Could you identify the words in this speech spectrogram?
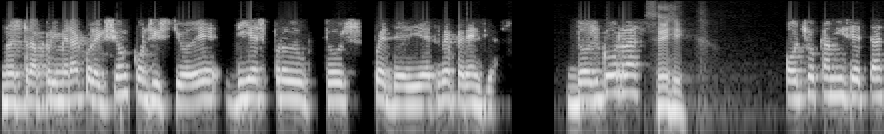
Nuestra primera colección consistió de 10 productos, pues de 10 referencias. Dos gorras, sí. ocho camisetas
